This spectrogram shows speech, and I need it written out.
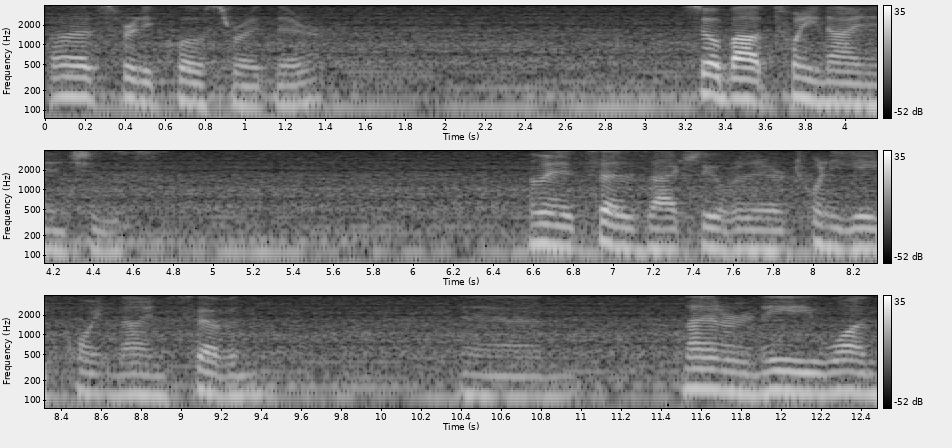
Well, that's pretty close right there. So about 29 inches. I mean, it says actually over there 28.97 and 981.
